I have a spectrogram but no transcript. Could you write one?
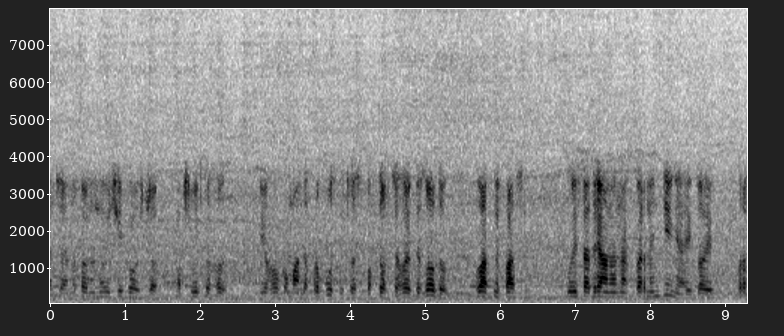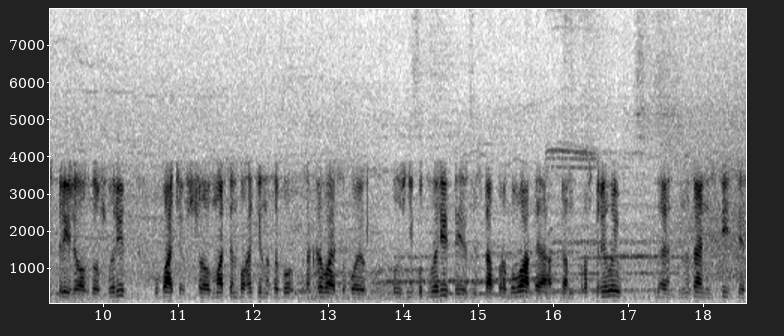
адже напевно не очікував, що так швидко його команда пропустить. Ось повтор цього епізоду. Класний пас Луїса Адріана на Фернандіня, і той прострілював вздовж воріт. Побачив, що Мартин Богатіно забу- закриває собою ближній кут воріт і не став пробувати, а там прострілив, де на дальній стійці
